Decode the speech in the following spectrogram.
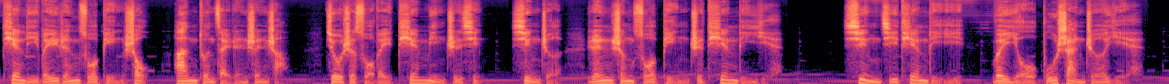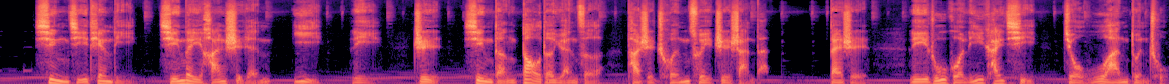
天理为人所禀受，安顿在人身上，就是所谓天命之性。性者，人生所禀之天理也。性即天理，未有不善者也。性即天理，其内涵是仁、义、礼、智、信等道德原则。它是纯粹至善的，但是理如果离开气，就无安顿处。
